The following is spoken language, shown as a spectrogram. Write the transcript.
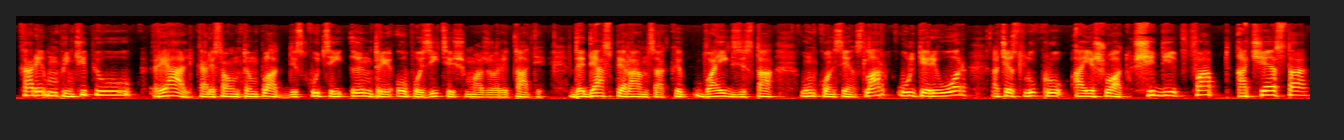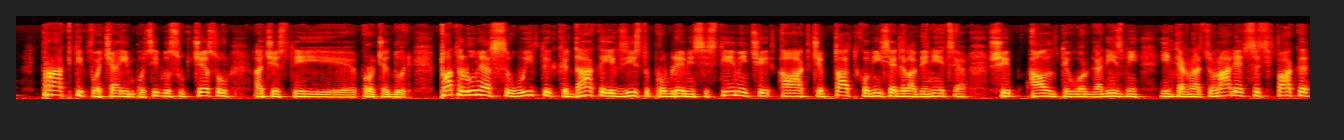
care, în principiu, reali, care s-au întâmplat, discuții între opoziție și majoritate, dădea speranța că va exista un consens larg, ulterior acest lucru a eșuat. Și, de fapt, acesta practic făcea imposibil succesul acestei proceduri. Toată lumea se uită că dacă există probleme sistemice, a acceptat Comisia de la Veneția și alte organisme organisme internaționale să se facă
